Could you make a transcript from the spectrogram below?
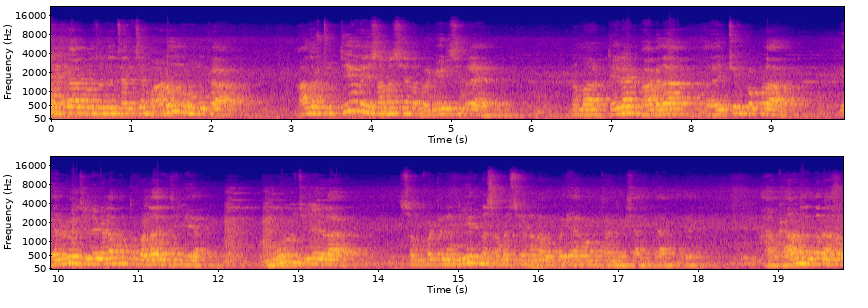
ಸರ್ಕಾರಗಳ ಜೊತೆ ಚರ್ಚೆ ಮಾಡೋದ್ರ ಮೂಲಕ ಆದಷ್ಟು ತೀವ್ರ ಈ ಸಮಸ್ಯೆಯನ್ನು ಬಗೆಹರಿಸಿದರೆ ನಮ್ಮ ಟೇಲೆಂಟ್ ಭಾಗದ ರಾಯಚೂರು, ಕೊಪ್ಪಳ ಎರಡೂ ಜಿಲ್ಲೆಗಳ ಮತ್ತು ಬಳ್ಳಾರಿ ಜಿಲ್ಲೆಯ ಮೂರು ಜಿಲ್ಲೆಗಳ ಸಂಪಟ್ಟಿನ ನೀರಿನ ಸಮಸ್ಯೆಯನ್ನು ನಾವು ಪರಿಹಾರವನ್ನು ಕಾಣಲಿಕ್ಕೆ ಸಾಧ್ಯ ಆಗ್ತದೆ. ಆ ಕಾರಣದಿಂದ ನಾನು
